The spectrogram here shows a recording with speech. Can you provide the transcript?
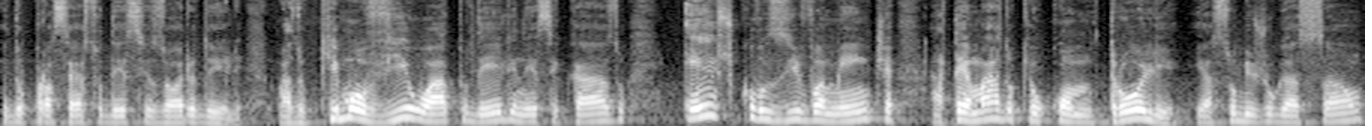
e do processo decisório dele. Mas o que movia o ato dele, nesse caso, exclusivamente, até mais do que o controle e a subjugação,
